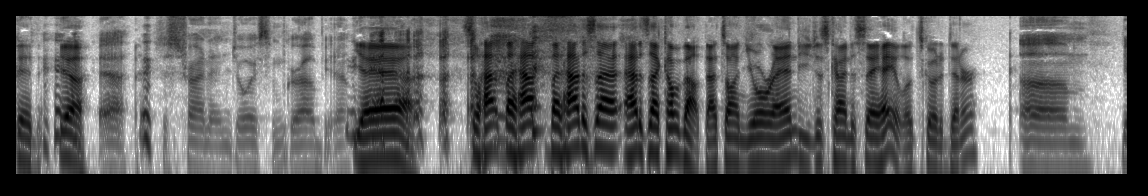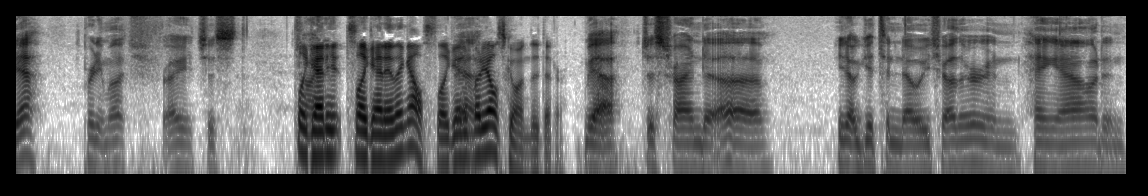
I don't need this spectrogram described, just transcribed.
fascinated. Yeah. Yeah, just trying to enjoy some grub, you know. Yeah, yeah, yeah. So, how, but how, but how does that how does that come about? That's on your end. You just kind of say, "Hey, let's go to dinner." Um, yeah, pretty much, right? It's just It's like any, it's like anything else, like Yeah. anybody else going to dinner. yeah, just trying to uh, you know, get to know each other and hang out and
